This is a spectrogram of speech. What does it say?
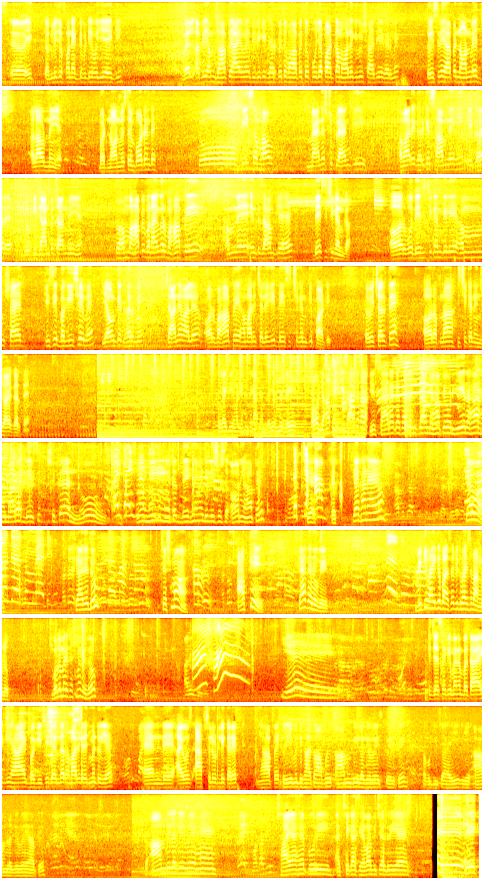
एक अगली जो फन एक्टिविटी है वो ये है कि वेल अभी हम जहाँ पे आए हुए हैं, दीदी के घर पे तो वहाँ पे तो पूजा पाठ का माहौल है, क्योंकि शादी है घर में। तो इसलिए यहाँ पे नॉनवेज अलाउड नहीं है। बट नॉनवेज तो इंपॉर्टेंट है। तो we somehow manage to plan कि हमारे घर के सामने ही एक घर है, जो कि जान पहचान में ही है। तो हम वहाँ पे बनाएँगे और वहाँ पे हमने इंतज़ाम किया है देसी चिकन का। और वो देसी चिकन के लिए हम शायद किसी बगीचे में या उनके घर में जाने वाले हैं और वहाँ पे हमारी चलेगी देसी चिकन की पार्टी। तो अभी चलते हैं और अपना चिकन एंजॉय करते हैं। तो ये हमारी से अंदर गए और यहाँ पे ये सारा का सारा ये सारा का सारा इंतज़ाम यहाँ पे और ये रहा हमारा देसी चिकन। ओ। गाइस मैं आपको हम्म, तो देखने में डिलीशियस है। और यहाँ पे कच्चा क्या आम। क्या- खाने आए हो? क्या हुआ? दे दो मेरी क्या दे दूँ? चश्मा? हाँ आपके? क्या करोगे? विकी भाई के पास है विकी भाई से मांग लो। बोलो मेरे चश्मे दे दो। ये। जैसा कि मैंने बताया कि यहाँ एक बगीचे के अंदर हमारी अरेंजमेंट हुई है and I was absolutely correct यहाँ पे। तो ये मैं दिखाता हूँ आपको एक आम भी लगे हुए हैं इस पेड़ पे। और बगीचा है ये ये आम लगे हुए हैं यहाँ पे। तो आम भी लगे हुए हैं। छाया है पूरी अच्छी खासी हवा भी चल रही है।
